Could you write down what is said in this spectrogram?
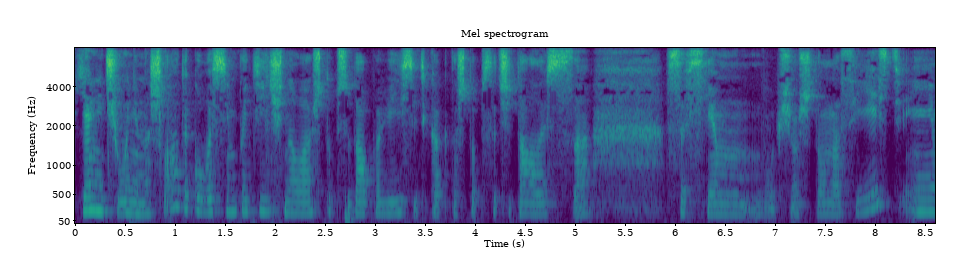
я ничего не нашла такого симпатичного, чтобы сюда повесить как-то, чтобы сочеталось с, со всем, в общем, что у нас есть. И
